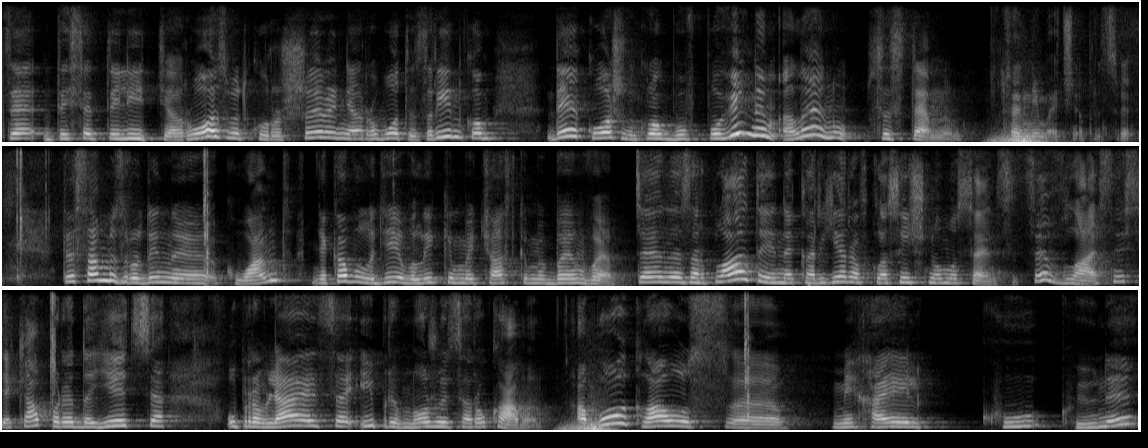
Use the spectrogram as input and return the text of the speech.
Це десятиліття розвитку, розширення, роботи з ринком, де кожен крок був повільним, але ну, системним. Це Німеччина, в принципі. Те саме з родини Quant, яка володіє великими частками BMW. Це не зарплата і не кар'єра в класичному сенсі. Це власність, яка передається, управляється і примножується роками. Або Клаус е, Міхаель Ку- Кюне.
